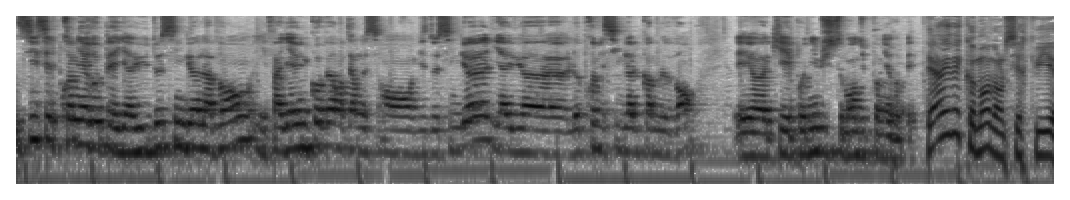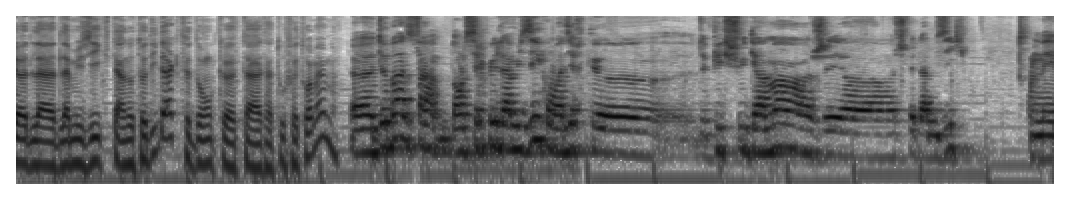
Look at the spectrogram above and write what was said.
Si c'est le premier EP, il y a eu deux singles avant, enfin il y a eu une cover en termes de, en guise de single, il y a eu euh, le premier single comme le vent, et euh, qui est éponyme justement du premier EP. T'es arrivé comment dans le circuit euh, de la, de la musique? T'es un autodidacte, donc euh, t'as as tout fait toi-même? Euh, de base, enfin, dans le circuit de la musique, on va dire que depuis que je suis gamin, j'ai, je fais de la musique, mais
